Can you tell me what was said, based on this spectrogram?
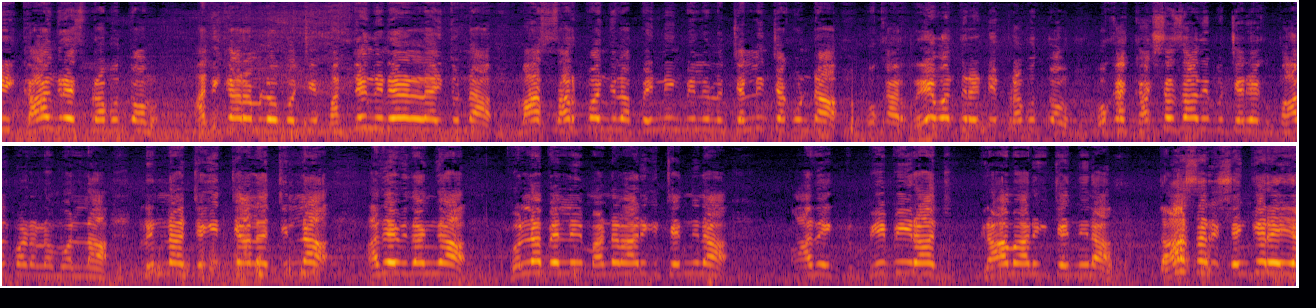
ఈ కాంగ్రెస్ ప్రభుత్వం అధికారంలోకి వచ్చి పద్దెనిమిది నెలలు అవుతున్న మా సర్పంచుల పెండింగ్ బిల్లులు చెల్లించకుండా ఒక రేవంత్ రెడ్డి ప్రభుత్వం ఒక కక్ష సాధింపు చర్యకు పాల్పడడం వల్ల నిన్న జగిత్యాల జిల్లా అదేవిధంగా గొల్లపల్లి మండలానికి చెందిన అది బీపీ రాజ్ గ్రామానికి చెందిన దాసరి శంకరయ్య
